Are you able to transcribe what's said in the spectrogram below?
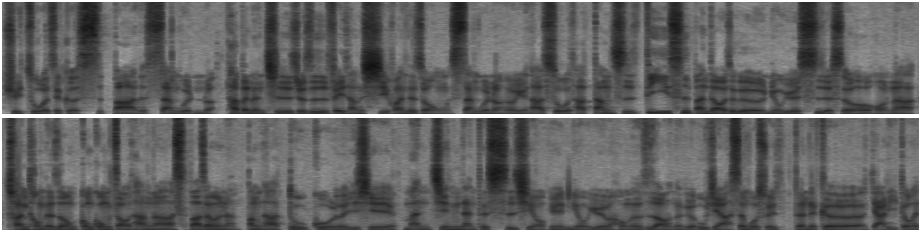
去做这个 SPA 的三温暖，他本人其实就是非常喜欢这种三温暖，因为他说他当时第一次搬到这个纽约市的时候，哈，那传统的这种公共澡堂啊，SPA 三温暖帮他度过了一些蛮艰难的时期哦，因为纽约嘛，我们都知道那个物价、生活水的那个压力都很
